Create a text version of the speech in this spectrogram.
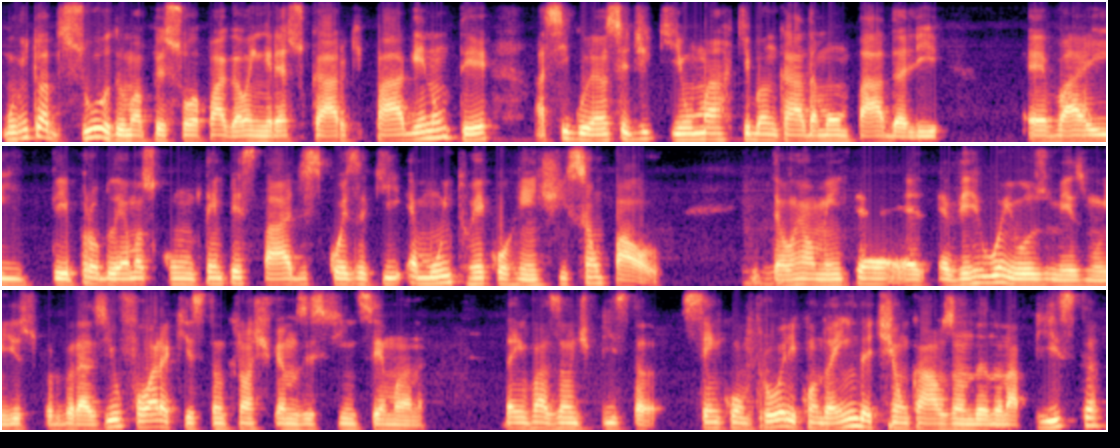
muito absurdo uma pessoa pagar o ingresso caro que paga e não ter a segurança de que uma arquibancada montada ali é, vai ter problemas com tempestades, coisa que é muito recorrente em São Paulo. Uhum. Então, realmente é, é, é vergonhoso mesmo isso para o Brasil, fora a questão que nós tivemos esse fim de semana da invasão de pista sem controle, quando ainda tinham carros andando na pista.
